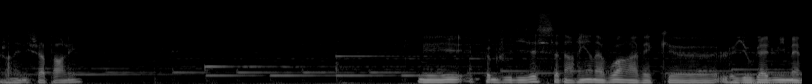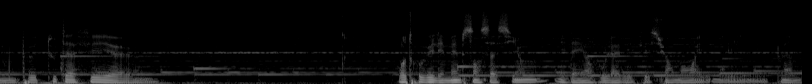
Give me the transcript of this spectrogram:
J'en ai déjà parlé. Mais comme je vous disais, ça n'a rien à voir avec euh, le yoga lui-même. On peut tout à fait retrouver les mêmes sensations. Et d'ailleurs, vous l'avez fait sûrement, et, plein de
